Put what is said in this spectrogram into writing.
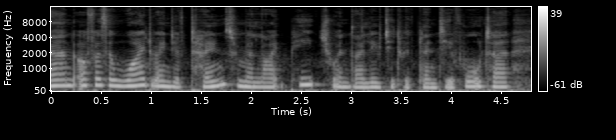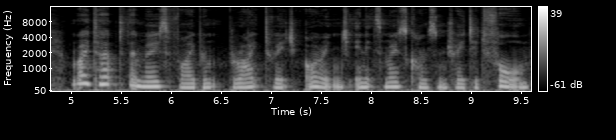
and offers a wide range of tones from a light peach when diluted with plenty of water right up to the most vibrant bright rich orange in its most concentrated form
